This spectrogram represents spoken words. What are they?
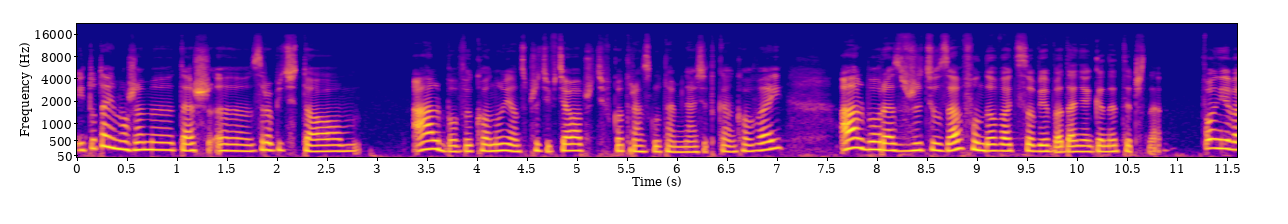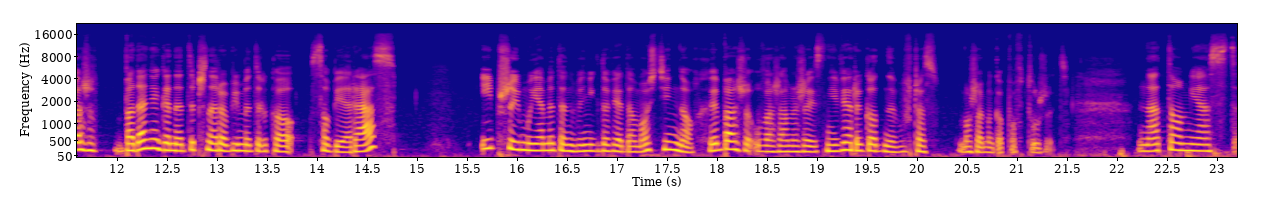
I tutaj możemy też y, zrobić to albo wykonując przeciwciała przeciwko transglutaminazie tkankowej, albo raz w życiu zafundować sobie badania genetyczne. Ponieważ badania genetyczne robimy tylko sobie raz i przyjmujemy ten wynik do wiadomości, no chyba, że uważamy, że jest niewiarygodny, wówczas możemy go powtórzyć. Natomiast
